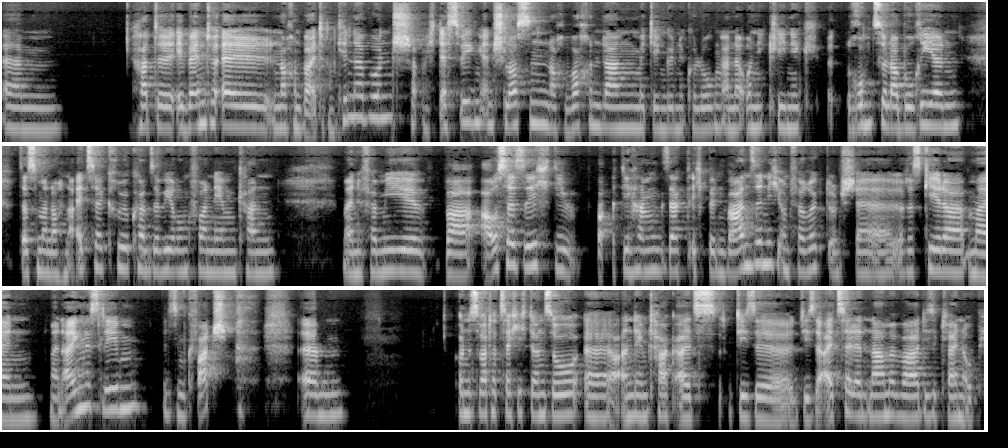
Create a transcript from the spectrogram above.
ähm, hatte eventuell noch einen weiteren Kinderwunsch, habe mich deswegen entschlossen, noch wochenlang mit den Gynäkologen an der Uniklinik rumzulaborieren, dass man noch eine Eizellkryokonservierung vornehmen kann. Meine Familie war außer sich, die, die haben gesagt, ich bin wahnsinnig und verrückt und riskiere da mein, mein eigenes Leben mit diesem Quatsch. ähm, und es war tatsächlich dann so, äh, an dem Tag, als diese, diese Eizellentnahme war, diese kleine OP,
